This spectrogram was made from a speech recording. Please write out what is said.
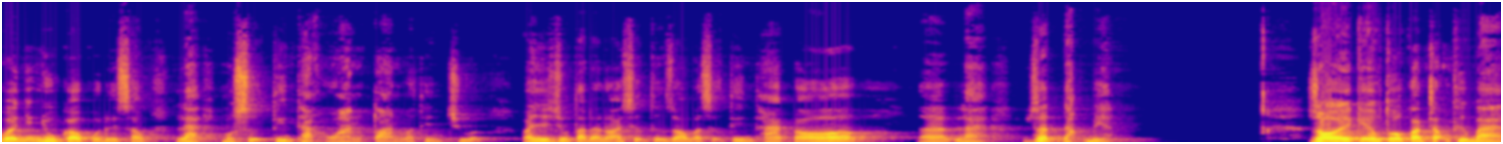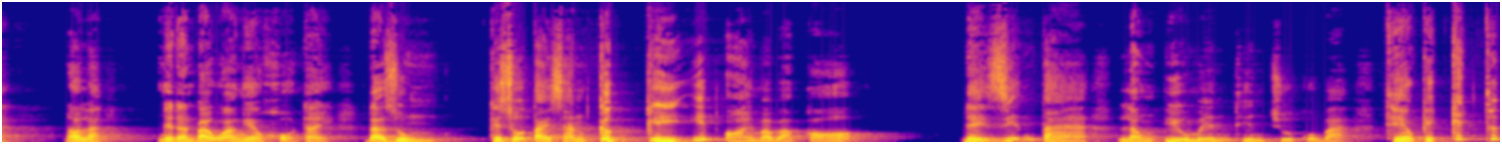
với những nhu cầu của đời sống là một sự tín thác hoàn toàn vào Thiên Chúa. Và như chúng ta đã nói, sự tự do và sự tín thác đó là rất đặc biệt. Rồi cái yếu tố quan trọng thứ ba, đó là người đàn bà quá nghèo khổ này đã dùng cái số tài sản cực kỳ ít ỏi mà bà có để diễn tả lòng yêu mến Thiên Chúa của bà theo cái cách thức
